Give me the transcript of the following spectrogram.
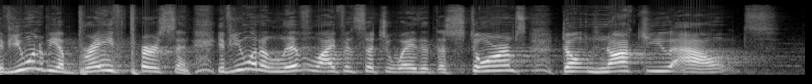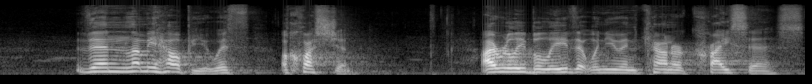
if you want to be a brave person, if you want to live life in such a way that the storms don't knock you out, then let me help you with a question. I really believe that when you encounter crisis,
